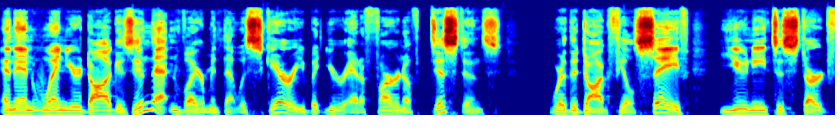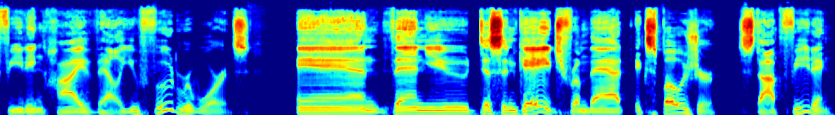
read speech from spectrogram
And then when your dog is in that environment that was scary, but you're at a far enough distance where the dog feels safe, you need to start feeding high value food rewards. And then you disengage from that exposure. Stop feeding.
